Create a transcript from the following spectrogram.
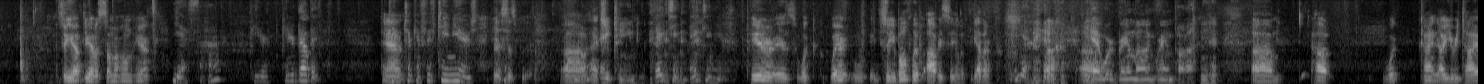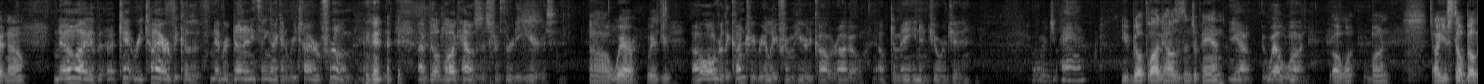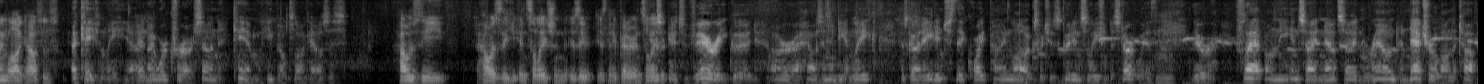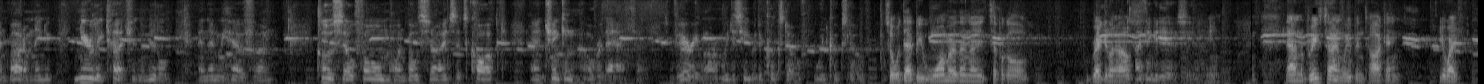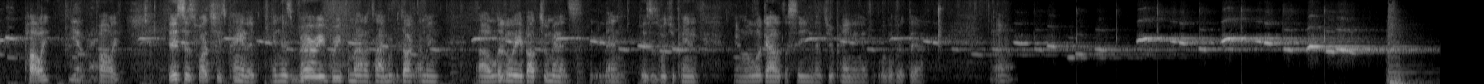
So you have do you have a summer home here? Yes, uh huh. Peter Peter built it. Took, him, And took him 15 years. this is uh, actually 18. 18, 18 years. Peter is what where so you both live obviously you live together. Yeah. Uh, yeah, we're grandma and grandpa. Um, how what kind are you retired now? No, I, have, I can't retire because I've never done anything I can retire from. I've built log houses for 30 years. Uh, where? Where'd you? All over the country, really, from here to Colorado, up to Maine and Georgia. Or Japan. You built log houses in Japan? Yeah, well, one. Oh, one. one. Are you still building log houses? Occasionally, yeah. And I work for our son, Tim. He builds log houses. How is the how is the insulation? Is it is they better It's, insulated? it's very good. Our uh, house in Indian Lake has got eight inch thick white pine logs, which is good insulation to start with. They're flat on the inside and outside and round and natural on the top and bottom. They ne- nearly touch in the middle. And then we have um, closed cell foam on both sides that's caulked and chinking over that. So it's very warm. We just heat with a cook stove, wood cook stove. So would that be warmer than a typical regular house? I think it is. Yeah. Now, in the brief time we've been talking, your wife, Polly, Yeah. Polly, this is what she's painted in this very brief amount of time. We've been talking. I mean, uh, literally about two minutes, and this is what you're painting. And we'll look out at the scene that you're painting a little bit there. Uh,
